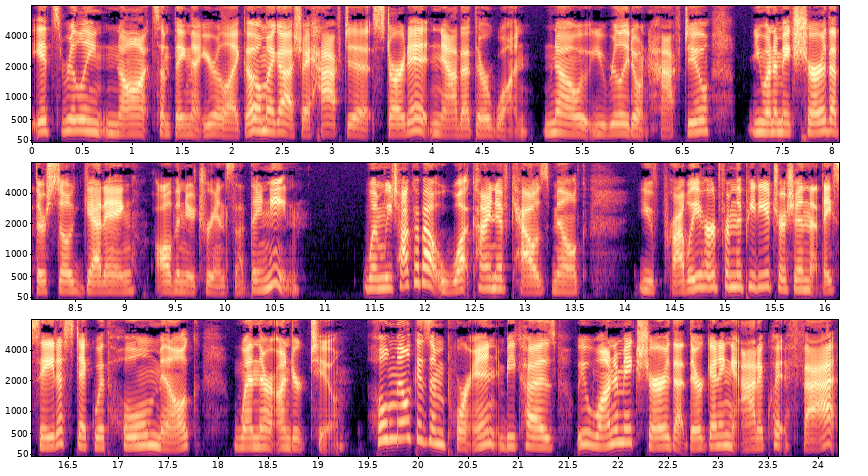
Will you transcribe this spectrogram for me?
it's really not something that you're like, oh my gosh, I have to start it now that they're one. No, you really don't have to. You want to make sure that they're still getting all the nutrients that they need. When we talk about what kind of cow's milk, you've probably heard from the pediatrician that they say to stick with whole milk when they're under two. Whole milk is important because we want to make sure that they're getting adequate fat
